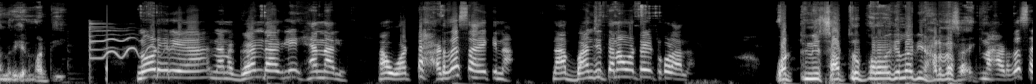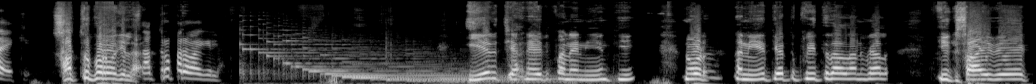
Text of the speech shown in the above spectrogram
ಅಂದ್ರೆ ಏನ್ ಮಾಡ್ತಿ? ನೋಡಿರಿ ನನ್ನ ಗಂಡ ಆಗ್ಲಿ ಹೆಣ್ಣಾಗ್ಲಿ ನಾ ಒಟ್ಟ ಹಡ್ದ ಸಾಯಕಿನ. ನಾ ಬಂಜಿತನ ಒಟ್ಟ ಇಟ್ಕೊಳಲ್ಲ. ಒಟ್ಟು ನೀ ಸತ್ರು ಪರವಾಗಿಲ್ಲ ನೀ ಹಡ್ದ ಸಾಯಕಿ. ನಾ ಹಡ್ದ ಸಾಯಕಿ. ಸತ್ರು ಪರವಾಗಿಲ್ಲ. ಸತ್ರು ಪರವಾಗಿಲ್ಲ. ಏನ್ ಚಾನೆ ಐತಿಪ್ಪ ನನ್ನ ಹೆಂಡತಿ? ನೋಡ್ ನನ್ನ ಹೆಂಡತಿ ಎಷ್ಟು ಪ್ರೀತಿ ಅದಾಳ ನನ್ನ ಮೇಲೆ ಈಗ ಸಾಯ್ಬೇಕ್.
